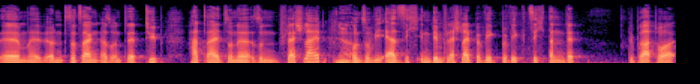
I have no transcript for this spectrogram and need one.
ähm, und sozusagen, also und der Typ hat halt so eine so ein Flashlight Ja. und so wie er sich in dem Flashlight bewegt, bewegt sich dann der Vibrator.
